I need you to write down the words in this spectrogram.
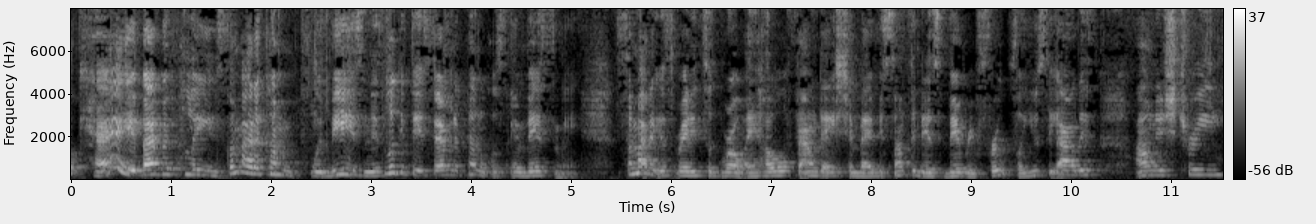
okay, baby, please. Somebody come with business. Look at this, Seven of Pentacles investment. Somebody is ready to grow a whole foundation, baby. Something that's very fruitful. You see all this on this tree?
